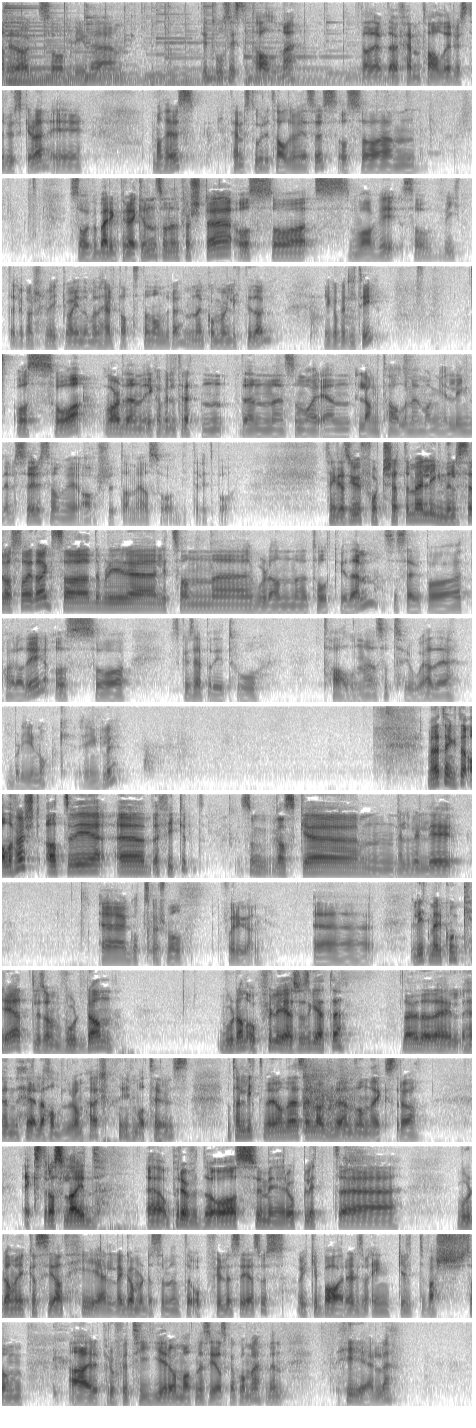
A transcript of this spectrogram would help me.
at i dag så blir det de to siste talene. Det er er fem taler, hvis dere husker det, i Matteus. Fem store taler av Jesus. Og så um, så vi på bergprekenen som den første, og så var vi så vidt, eller kanskje vi ikke var innom i det hele tatt, den andre, men den kommer litt i dag, i kapittel 10. Og så var det den i kapittel 13, den som var en lang tale med mange lignelser, som vi avslutta med å så bitte litt på. Tenkte jeg skulle fortsette med lignelser også i dag, så det blir eh, litt sånn eh, hvordan tolker vi dem? Så ser vi på et par av de, og så skal vi se på de to talene. Og så tror jeg det blir nok, egentlig. Men jeg tenkte aller først at vi eh, fikk et sånn ganske mm, Eller veldig eh, godt spørsmål forrige gang. Eh, litt mer konkret, liksom. Hvordan, hvordan oppfyller Jesus GT? Det er jo det det hele, handler om her i Matteus. Jeg tar litt mer om det, så jeg lagde en sånn ekstra, ekstra slide eh, og prøvde å summere opp litt eh, hvordan vi kan si at hele Gammeltestamentet oppfylles i Jesus. Og ikke bare liksom enkeltvers som er profetier om at Messias skal komme, men hele.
